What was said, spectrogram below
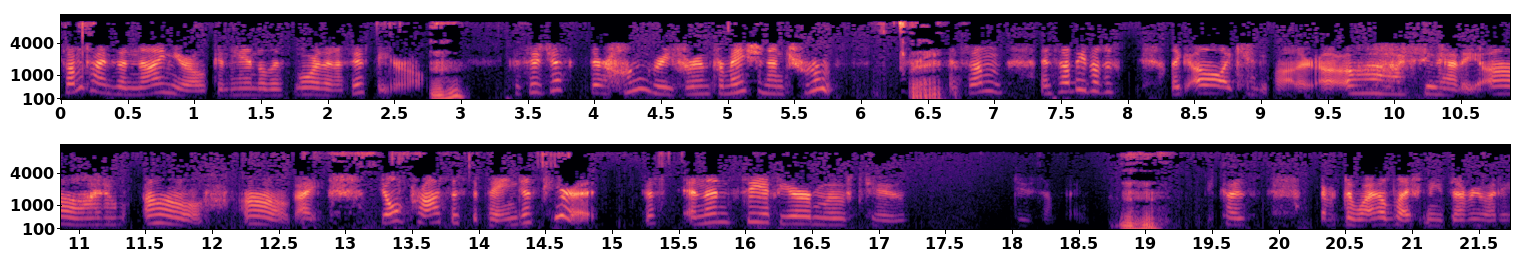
sometimes a nine year old can handle this more than a fifty year old Mhm. because they're just they're hungry for information and truth. Right. And some and some people just like, oh, I can't be bothered. Oh, it's too heavy. Oh, I don't. Oh, oh, I don't process the pain. Just hear it. Just and then see if you're moved to do something hmm because the wildlife needs everybody.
